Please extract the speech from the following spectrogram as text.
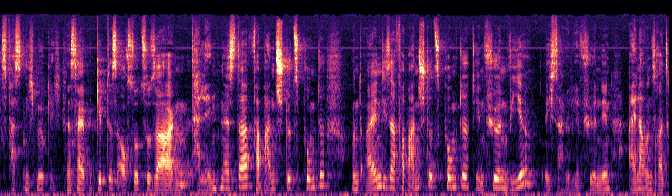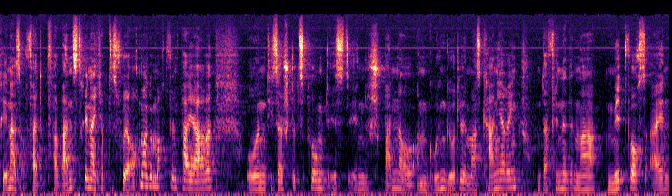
Das ist fast nicht möglich. Deshalb gibt es auch sozusagen Talentnester, Verbandsstützpunkte. Und einen dieser Verbandsstützpunkte, den führen wir, ich sage, wir führen den, einer unserer Trainer ist auch Verbandstrainer. Ich habe das früher auch mal gemacht für ein paar Jahre. Und dieser Stützpunkt ist in Spandau am Grünen Gürtel im Askania-Ring. Und da findet immer mittwochs ein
